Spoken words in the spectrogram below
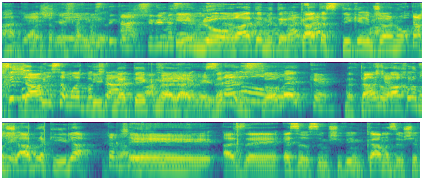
אה, נכון, יש לך. הסטיקר אה, של 70 סטיקר. אם לא הורדתם את ערכת? הסטיקרים שלנו, תפסיקו עכשיו. להתנתק אה, מעליי. זה פרסומת? כן. נתנו אחלה. משאב לקהילה. תמשיך. אה, אז אה, 10, 20, 70, כמה זה יושב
